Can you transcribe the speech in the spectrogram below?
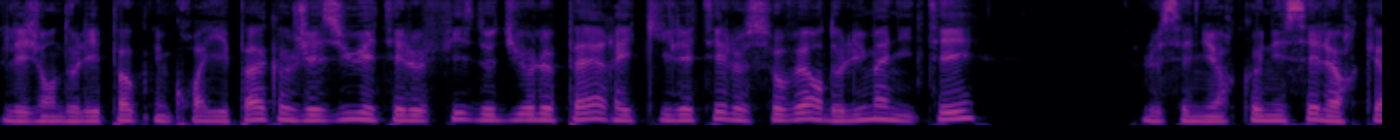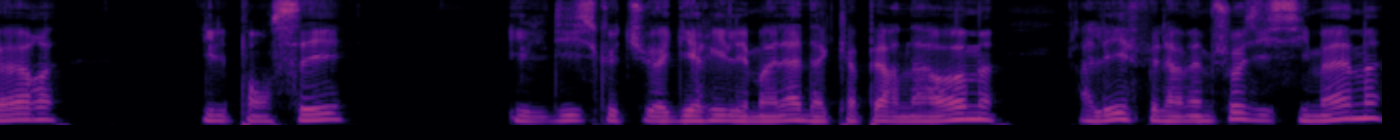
Les gens de l'époque ne croyaient pas que Jésus était le Fils de Dieu le Père et qu'il était le Sauveur de l'humanité. Le Seigneur connaissait leur cœur. Ils pensaient ils disent que tu as guéri les malades à Capernaum. Allez, fais la même chose ici même.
